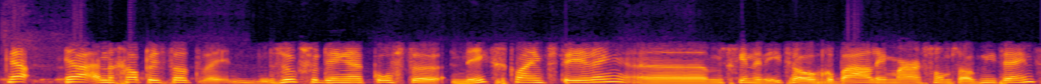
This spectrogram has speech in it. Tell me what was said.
Ja, ja, en de grap is dat zulke soort dingen kosten niks qua investering. misschien een iets hogere balie, maar soms ook niet eens.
